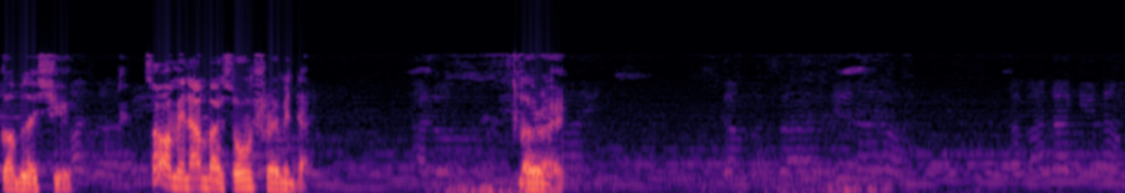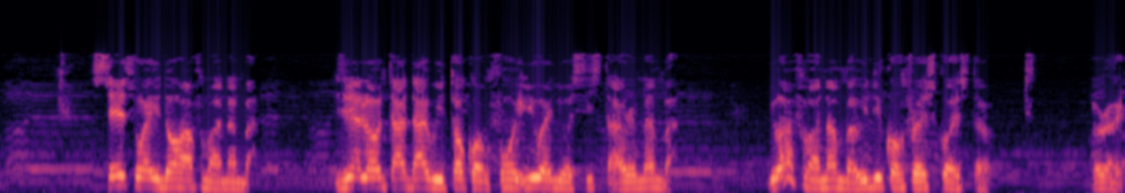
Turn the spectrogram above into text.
God bless you. Sɛ wɔ me number nso ɔmfrɛ me da. All right. Says why you don't have my number. It's been a long time that we talk on phone, you and your sister, I remember. You have my number, we did conference call and stuff. Alright.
